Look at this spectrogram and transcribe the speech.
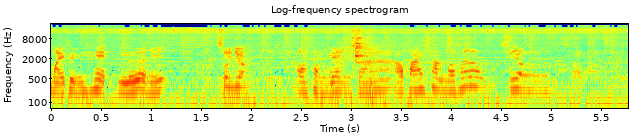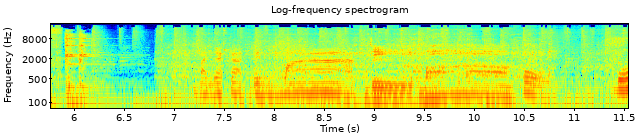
หมายถึงเห็ดหรืออันนี้ สองอย่าง เอาสองอย่างจ้า เอาไปสั่งมาเพิ่มยัง บรรยากาศดีมาก ดีมากโอ้โหดู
